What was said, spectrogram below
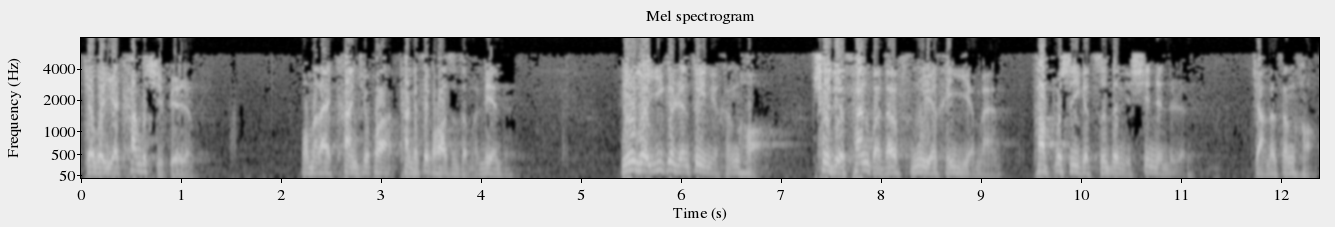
结果也看不起别人。我们来看一句话，看看这个话是怎么念的。如果一个人对你很好，却对餐馆的服务员很野蛮。他不是一个值得你信任的人。讲的真好。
